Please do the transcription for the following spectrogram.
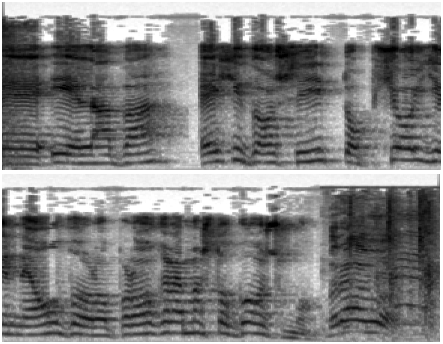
Ε, η Ελλάδα έχει δώσει το πιο γενναιόδωρο πρόγραμμα στον κόσμο. Μπράβο!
